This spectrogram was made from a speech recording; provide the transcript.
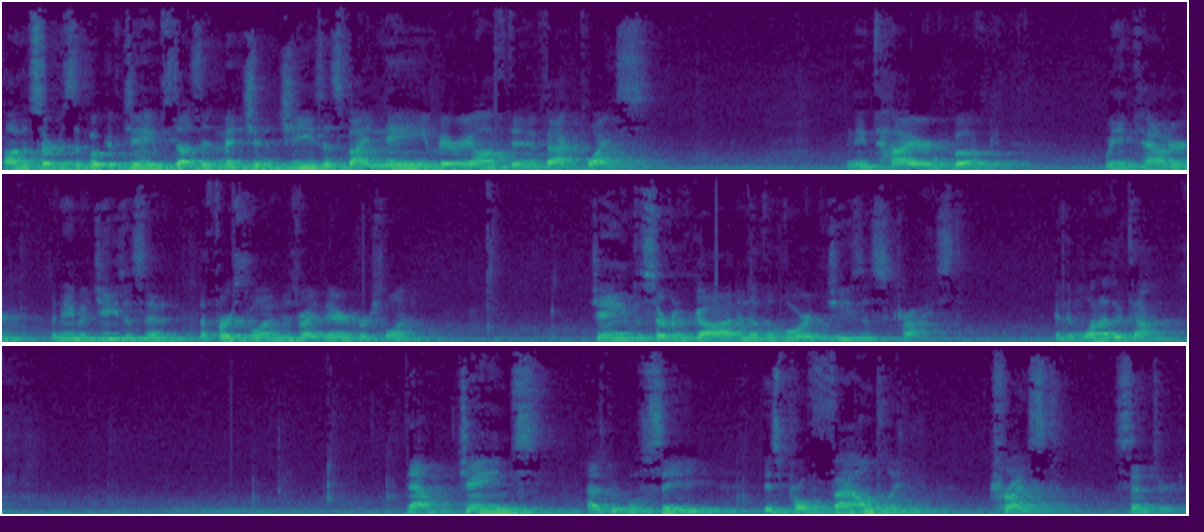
on the surface, the book of James doesn't mention Jesus by name very often. In fact, twice. In the entire book, we encounter the name of Jesus. And the first one is right there in verse 1 James, a servant of God and of the Lord Jesus Christ. And then one other time. Now, James, as we will see, is profoundly Christ centered.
